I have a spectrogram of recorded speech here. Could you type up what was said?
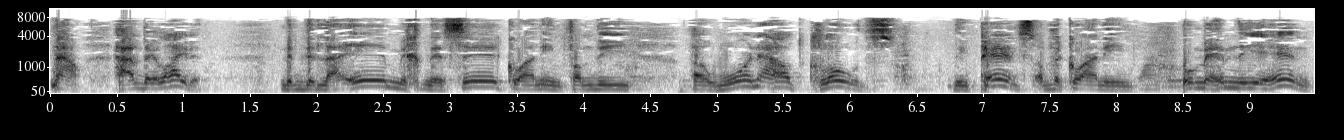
Now, how did they light it? From the uh, worn out clothes, the pants of the kohanim, niyehen,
